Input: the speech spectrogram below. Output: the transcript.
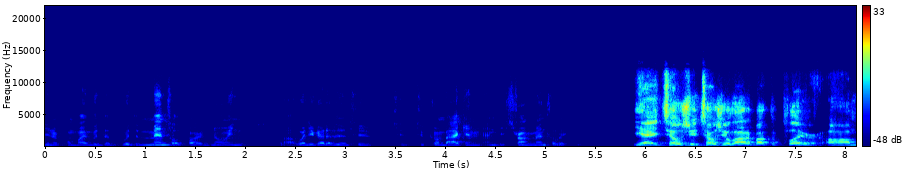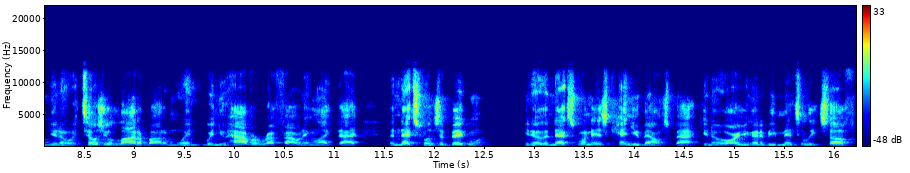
you know, combined with the with the mental part, knowing uh, what you got to do to to to come back and, and be strong mentally. Yeah, it tells you it tells you a lot about the player. Um, you know, it tells you a lot about him when when you have a rough outing like that. The next one's a big one. You know, the next one is can you bounce back? You know, are you going to be mentally tough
